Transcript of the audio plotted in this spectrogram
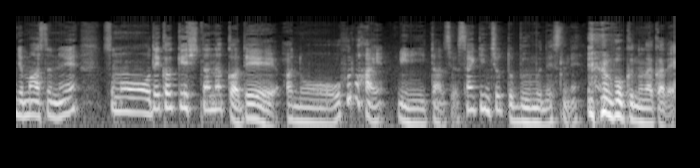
で、まあ、そのね、そのお出かけした中で、あの、お風呂入りに行ったんですよ。最近ちょっとブームですね。僕の中で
